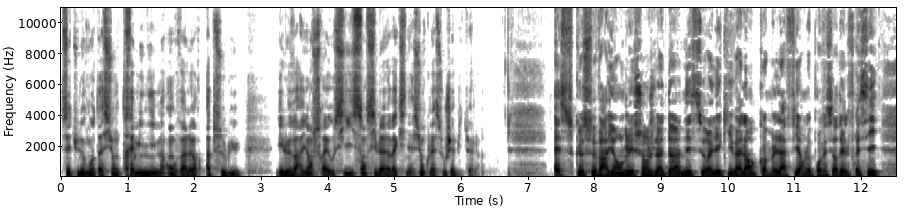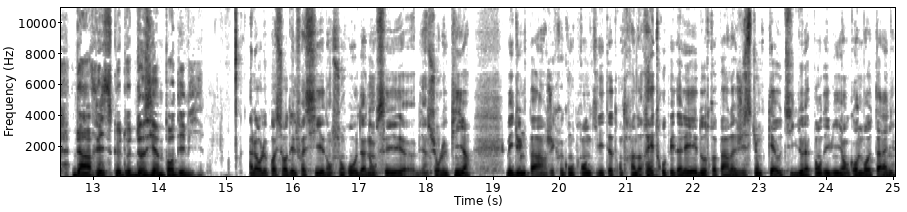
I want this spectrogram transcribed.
c'est une augmentation très minime en valeur absolue et le variant serait aussi sensible à la vaccination que la souche habituelle. Est-ce que ce variant anglais change la donne et serait l'équivalent, comme l'affirme le professeur Delfrécy, d'un risque de deuxième pandémie? Alors le professeur Delfrécy est dans son rôle d'annoncer euh, bien sûr le pire, mais d'une part j'ai cru comprendre qu'il était en train de rétro-pédaler, d'autre part la gestion chaotique de la pandémie en Grande-Bretagne,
